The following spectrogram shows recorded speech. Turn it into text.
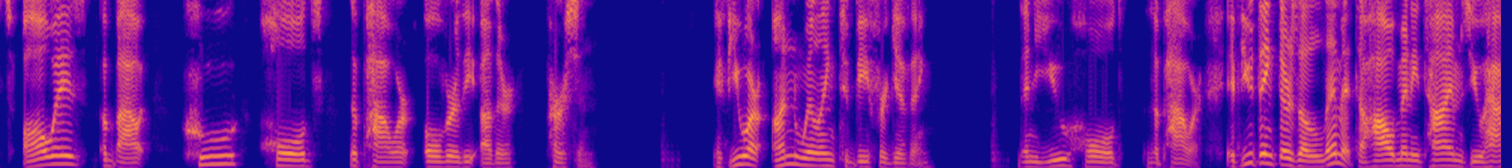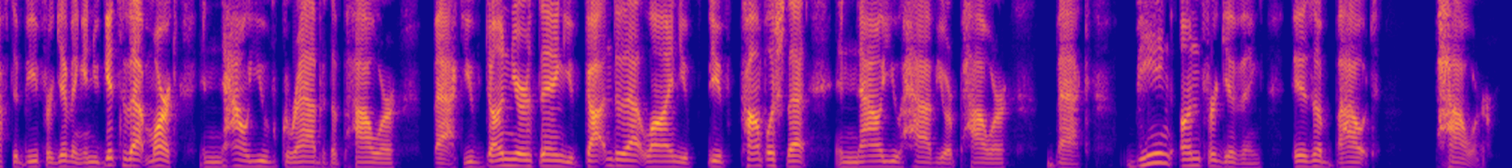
It's always about who holds the power over the other person. If you are unwilling to be forgiving, then you hold the power. If you think there's a limit to how many times you have to be forgiving and you get to that mark and now you've grabbed the power back. You've done your thing, you've gotten to that line, you've you've accomplished that, and now you have your power back. Being unforgiving is about power.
